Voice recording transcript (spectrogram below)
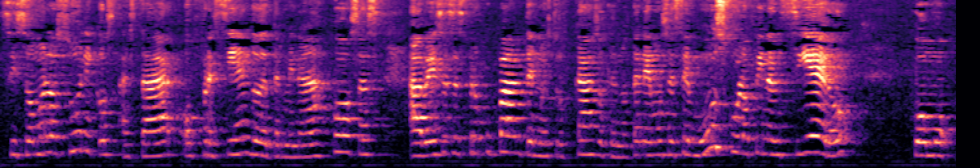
Si somos los únicos a estar ofreciendo determinadas cosas, a veces es preocupante en nuestros casos que no tenemos ese músculo financiero como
